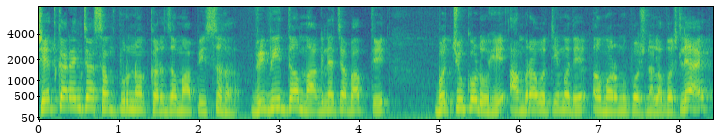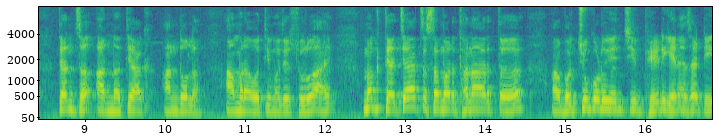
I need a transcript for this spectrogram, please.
शेतकऱ्यांच्या संपूर्ण कर्जमाफीसह विविध मागण्याच्या बाबतीत बच्चू कडू हे अमरावतीमध्ये अमरण उपोषणाला बसले आहेत. त्यांचं अन्नत्याग आंदोलन अमरावतीमध्ये सुरू आहे. मग त्याच्याच समर्थनार्थ बच्चू कडू यांची भेट घेण्यासाठी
